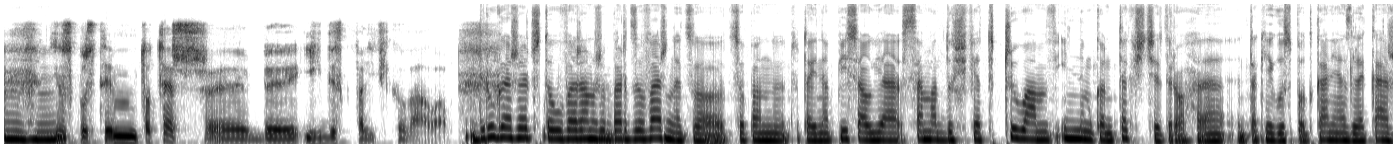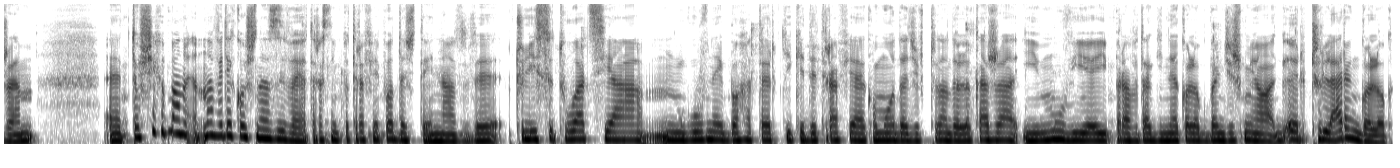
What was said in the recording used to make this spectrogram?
Mhm. W związku z tym to też y, by ich dyskwalifikowało. Druga rzecz to uważam, że bardzo ważne, co, co pan tutaj napisał. Ja sama doświadczyłam w innym kontekście trochę takiego spotkania z lekarzem. E, to się chyba nawet jakoś nazywa, ja teraz nie potrafię podać tej nazwy, czyli sytuacja głównej bohaterki, kiedy trafia jako młoda dziewczyna do lekarza i mówi jej, prawda, ginekolog będziesz miała, er, czy laryngolog,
